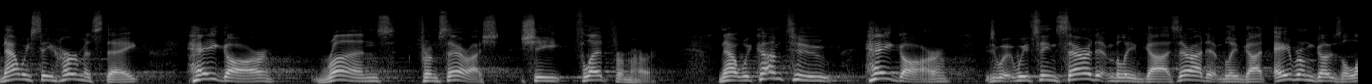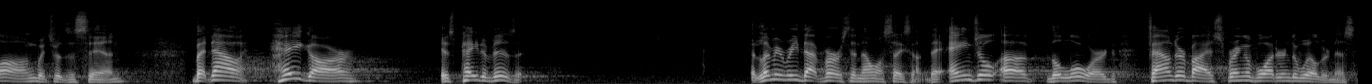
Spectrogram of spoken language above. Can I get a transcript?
now we see her mistake. Hagar runs from Sarah. She fled from her. Now we come to Hagar. We've seen Sarah didn't believe God. Sarah didn't believe God. Abram goes along, which was a sin. But now Hagar is paid a visit. Let me read that verse and I want to say something. The angel of the Lord found her by a spring of water in the wilderness,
